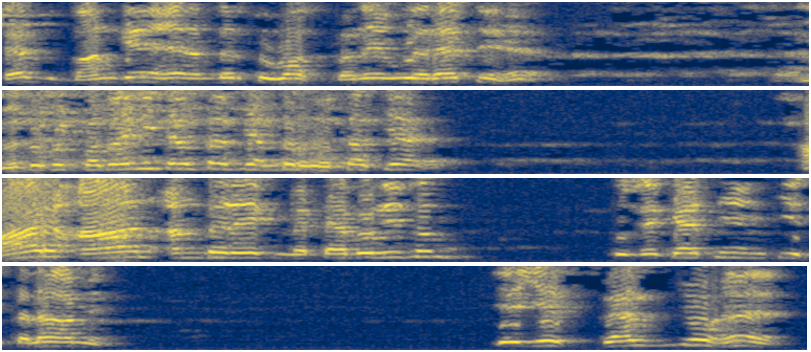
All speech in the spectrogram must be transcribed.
سیلز بن گئے ہیں، اندر تو وقت بنے ہوئے رہتے ہیں۔ ہمیں تو کچھ پتہ ہی نہیں چلتا کہ اندر ہوتا کیا ہے۔ ہر آن اندر ایک میٹابولزم اسے کہتے ہیں ان کی اصطلاح میں کہ یہ سیلز جو ہیں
